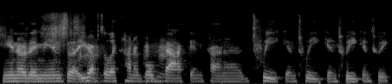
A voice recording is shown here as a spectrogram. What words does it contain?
You know what i mean? So you have to like kind of go mm-hmm. back and kind of tweak and tweak and tweak and tweak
